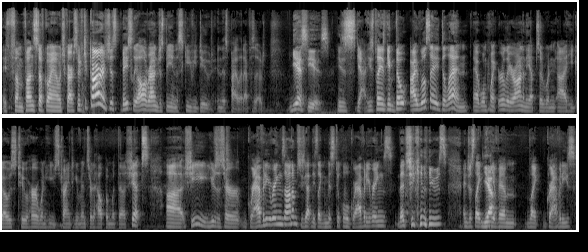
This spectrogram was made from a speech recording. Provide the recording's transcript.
it's some fun stuff going on with G'Kar. So G'Kar is just basically all around just being a skeevy dude in this pilot episode. Yes, he is. He's yeah, he's playing his game. Though I will say, Delenn at one point earlier on in the episode when uh, he goes to her when he's trying to convince her to help him with the ships, uh, she uses her gravity rings on him. She's got these like mystical gravity rings that she can use and just like Yeah. give him like gravities.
